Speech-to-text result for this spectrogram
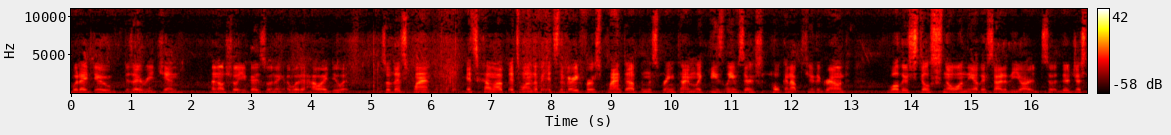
what I do is I reach in and I'll show you guys when I, what, how I do it. So this plant, it's come up, it's one of the, it's the very first plant up in the springtime. Like these leaves are poking up through the ground while there's still snow on the other side of the yard. So they're just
